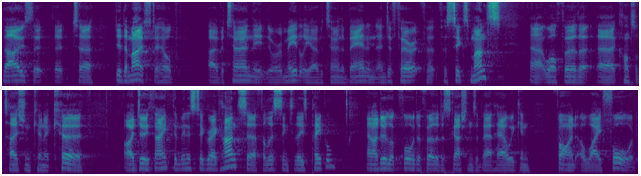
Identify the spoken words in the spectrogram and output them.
those that, that uh, did the most to help overturn the, or immediately overturn the ban and, and defer it for, for six months uh, while further uh, consultation can occur. I do thank the Minister Greg Hunt uh, for listening to these people, and I do look forward to further discussions about how we can find a way forward.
